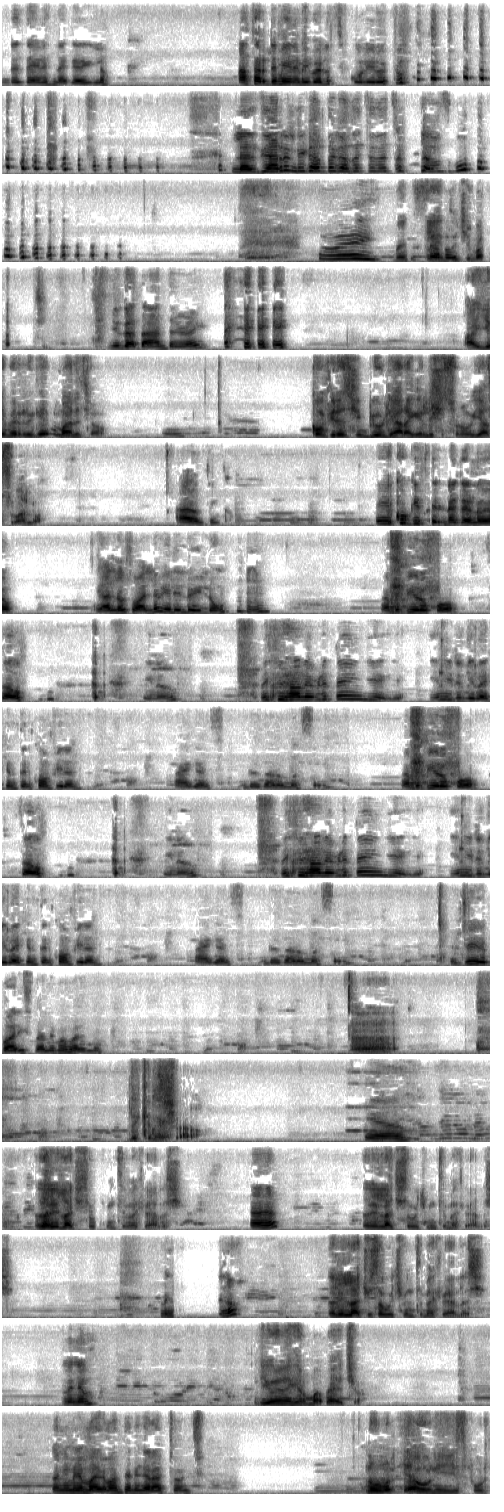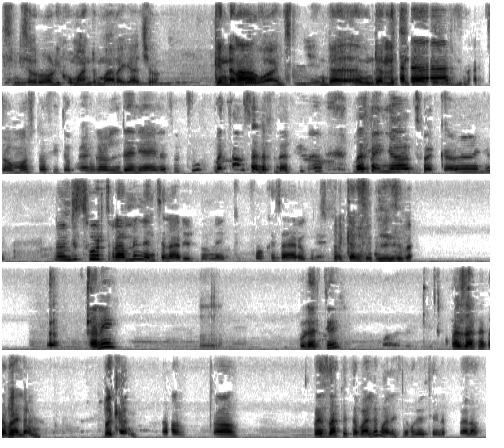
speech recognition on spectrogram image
እንደዚህ አይነት ነገር የለው። አፈር ድሜ ነው የሚበሉት እኮ ሌሎቹ። ለዚህ አር እንዴ ካንተ ጋር ዘጭ ዘጭ ብለው ወይ ዩ ግን ማለት ነው ኮንፊደንስሽን ቢውልድ ያደረገልሽ እሱ ነው ብዬ አስባለሁ። I don't think ይሄ እኮ ጊፍትድ ነገር ነው። ያው ያለው ሰው አለው፣ የሌለው የለውም። I'm beautiful so you know if you have everything you you need to be like እንትን confident I guess እንደዛ ነው የማስበው። I'm beautiful so you know if you have everything you you need to be like እንትን confident I guess እንደዛ ነው የማስበው እንጂ ባዲ ስላለማ ማለት ነው። ልክ ነሽ። አዎ። Yeah. ለሌላችሁ ሰዎች ምን ትመክሪያለሽ? Uh-huh. ለሌላችሁ ሰዎች ምን ትመክሪያለሽ? ምንድን ነው? ለሌላችሁ ሰዎች ምን ትመክሪያለሽ? ምንም የሆነ ነገር ማባያቸው እኔ ምንም አለም። አንተ ንገራቸው እንጂ ኖርማል ያው እኔ ስፖርት እንዲሰሩ ነው ሪኮማንድ ማድረጋቸው። ግን ደግሞ አንቺ እንደ- እንደምትናገሪ ሰነፍ ናቸው። ሞስት ኦፍ ኢትዮጵያን ገርል እንደኔ አይነቶቹ በጣም ሰነፍ ነን። መተኛት በቃ ነው እንጂ ስፖርት ምናምን እንትን አይደሉም። ላይክ ፎከስ አያደርጉም። እኔ ሁለቴ በዛ ከተባለ በቀን በዛ ከተባለ ማለት ነው ሁለቴ ነው የምበላው።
